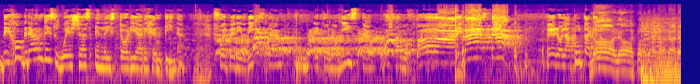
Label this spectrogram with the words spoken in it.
dejó grandes huellas en la historia argentina. Fue periodista, economista, abo- ¡Ay, basta! Pero la puta que lo No, no, no, no, no, no, no.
